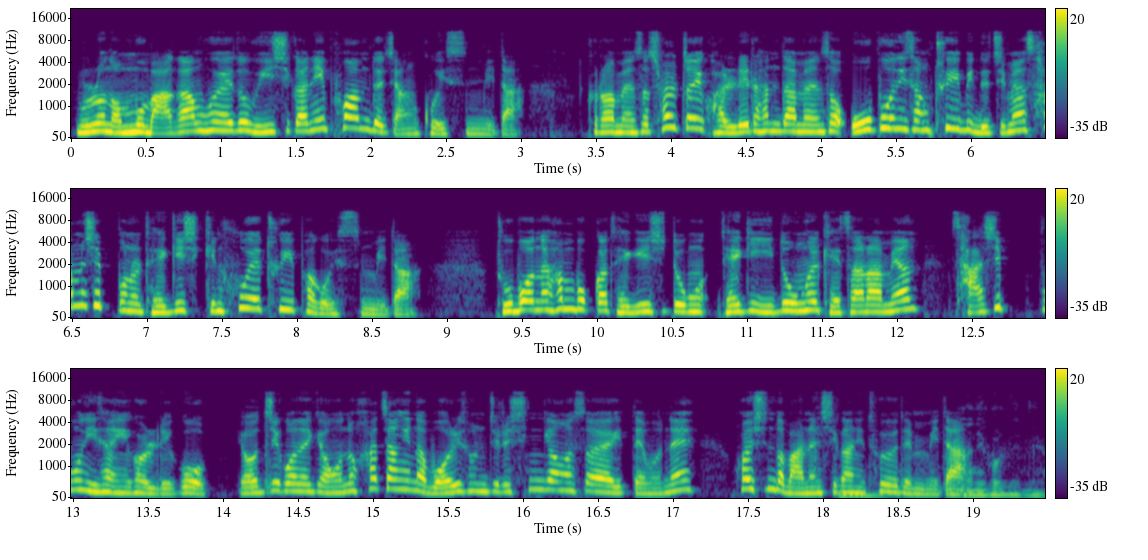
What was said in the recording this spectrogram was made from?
물론 업무 마감 후에도 위 시간이 포함되지 않고 있습니다. 그러면서 철저히 관리를 한다면서 5분 이상 투입이 늦으면 30분을 대기시킨 후에 투입하고 있습니다. 두 번의 환복과 대기 시동, 대기 이동을 계산하면 40분 이상이 걸리고 여직원의 경우는 화장이나 머리 손질에 신경을 써야 하기 때문에 훨씬 더 많은 시간이 소요됩니다. 많이 걸리네요.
